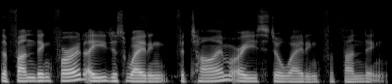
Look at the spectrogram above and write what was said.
the funding for it? Are you just waiting for time, or are you still waiting for funding?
